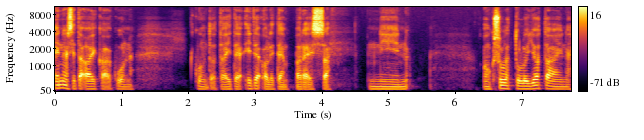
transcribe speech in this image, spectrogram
ennen sitä aikaa, kun – kun tota itse oli temppareissa, niin onko sulle tullut jotain,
